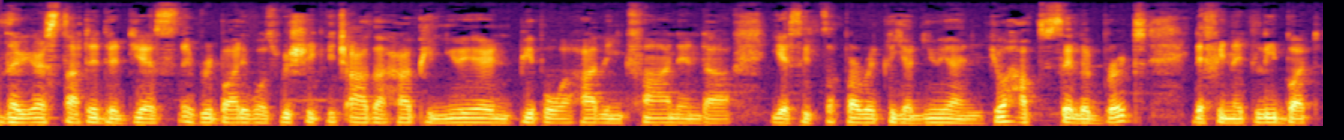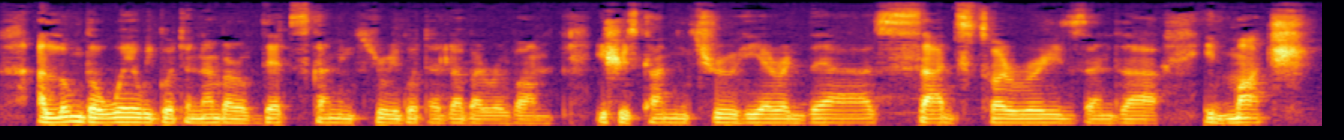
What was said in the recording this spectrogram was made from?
the year started and yes everybody was wishing each other happy new year and people were having fun and uh, yes it's apparently a new year and you have to celebrate definitely. But along the way we got a number of deaths coming through. We got a number of um, issues coming through here and there sad stories and uh, in march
